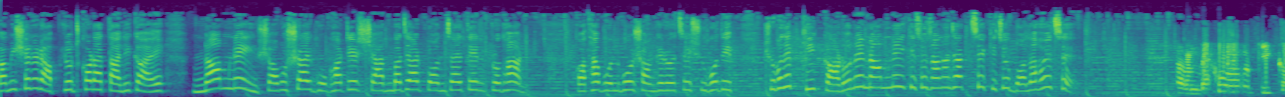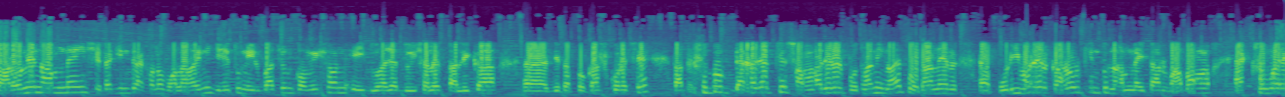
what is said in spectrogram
কমিশনের আপলোড করা তালিকায় নাম নেই সমস্যায় গোঘাটের শ্যামবাজার পঞ্চায়েতের প্রধান। কথা বলব, সঙ্গে রয়েছে শুভদীপ। শুভদীপ, কি কারণে নাম নেই কিছু জানা যাচ্ছে? কিছু বলা হয়েছে? দেখো কি কারণে নাম নেই, সেটা কিন্তু এখনও বলা হয়নি। যেহেতু নির্বাচন কমিশন এই দু সালের তালিকা যেটা প্রকাশ করেছে, তাতে শুধু দেখা যাচ্ছে শ্যামবাজারের প্রধানই নয়, প্রধানের পরিবারের কারোর কিন্তু নাম নেই। তার বাবা একসময়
